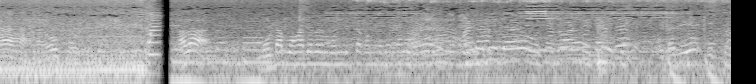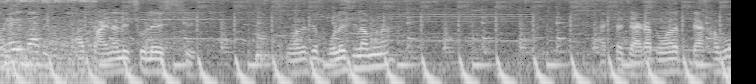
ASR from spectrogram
হ্যাঁ হ্যাঁ হ্যাঁ ওকে দাদা মোটা মহাদেবের মন্দিরটা কোন এটা দিয়ে আর ফাইনালি চলে এসেছি। তোমাদেরকে বলেছিলাম না? একটা জায়গা তোমাদের দেখাবো।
